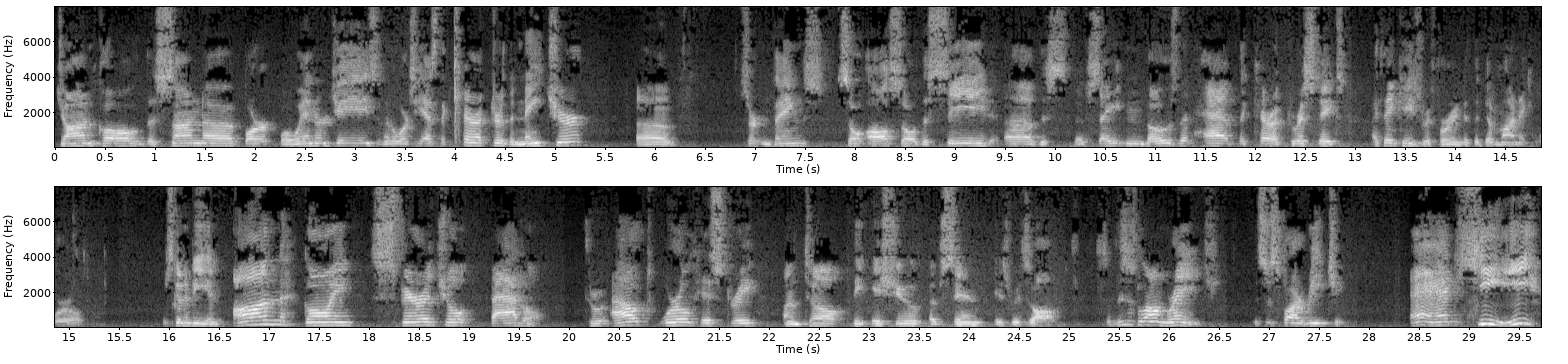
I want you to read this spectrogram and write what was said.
John called the son of Boanerges. In other words, he has the character, the nature of certain things. So also the seed of, the, of Satan, those that have the characteristics. I think he's referring to the demonic world. There's going to be an ongoing spiritual battle throughout world history until the issue of sin is resolved. So this is long range. This is far reaching. And he,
